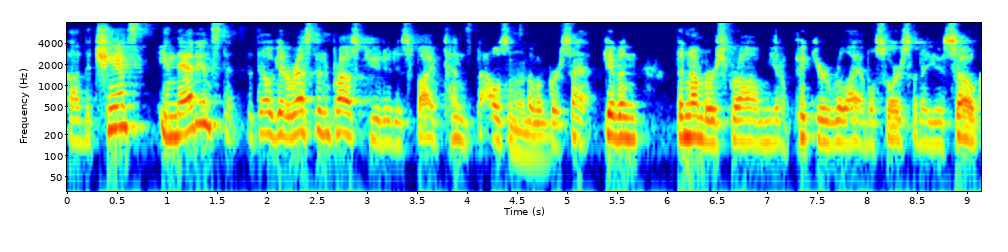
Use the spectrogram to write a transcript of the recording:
uh, the chance in that instance that they'll get arrested and prosecuted is five ten thousandth oh, of a percent, given the numbers from, you know, pick your reliable source that I use. So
